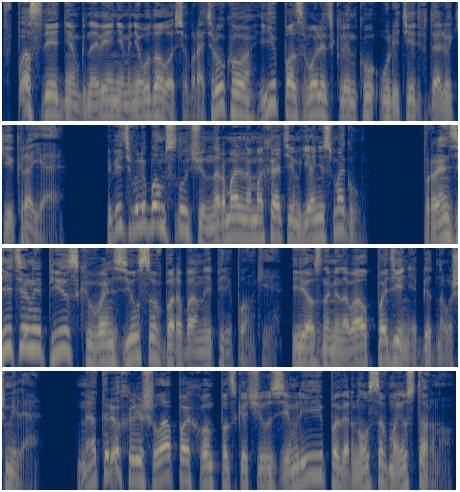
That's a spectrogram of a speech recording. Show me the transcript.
В последнее мгновение мне удалось убрать руку и позволить клинку улететь в далекие края. Ведь в любом случае нормально махать им я не смогу. Пронзительный писк вонзился в барабанные перепонки и ознаменовал падение бедного шмеля. На трех лишь лапах он подскочил с земли и повернулся в мою сторону.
